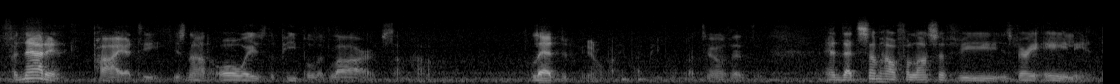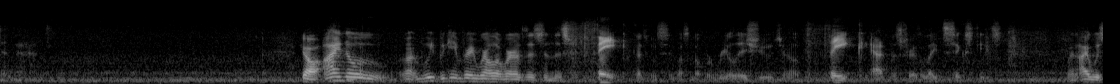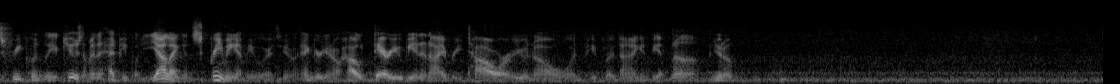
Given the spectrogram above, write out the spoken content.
fanatic piety is not always the people at large somehow, led, you know, by, by people, but you know that, and that somehow philosophy is very alien to. You know, I know uh, we became very well aware of this in this fake, because it wasn't over real issues, you know, fake atmosphere of the late '60s. When I was frequently accused, I mean, I had people yelling and screaming at me with, you know, anger, you know, how dare you be in an ivory tower, you know, when people are dying in Vietnam, you know.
